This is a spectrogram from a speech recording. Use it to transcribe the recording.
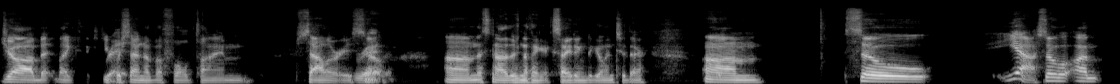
job at like sixty percent of a full time salary. So Right. um, that's not. There's nothing exciting to go into there. Um, so yeah, so um,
